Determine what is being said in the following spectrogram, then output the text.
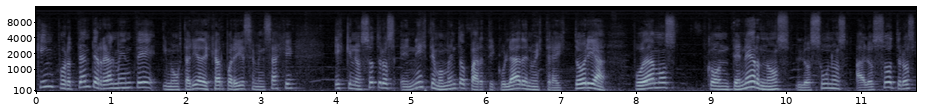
qué importante realmente, y me gustaría dejar por ahí ese mensaje, es que nosotros en este momento particular de nuestra historia podamos contenernos los unos a los otros,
